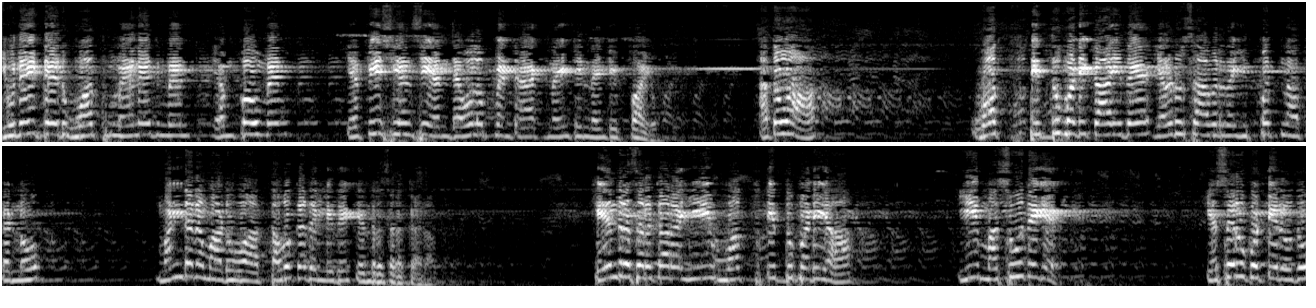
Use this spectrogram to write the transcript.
ಯುನೈಟೆಡ್ ವರ್ಕ್ Management Empowerment Efficiency and Development Act nineteen ninety five ಅಥವಾ ವಕ್ಫ್ ತಿದ್ದುಪಡಿ ಕಾಯಿದೆ ಎರಡು ಸಾವಿರದ ಇಪ್ಪತ್ನಾಲ್ಕನ್ನು ಮಂಡನೆ ಮಾಡುವ ತವಕದಲ್ಲಿದೆ ಕೇಂದ್ರ ಸರ್ಕಾರ. ಕೇಂದ್ರ ಸರ್ಕಾರ ಈ ವಕ್ ತಿದ್ದುಪಡಿಯ ಈ ಮಸೂದೆಗೆ ಹೆಸರು ಕೊಟ್ಟಿರುವುದು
